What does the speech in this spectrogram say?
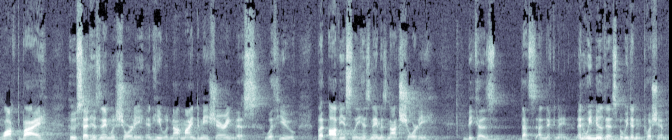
walked by who said his name was Shorty and he would not mind me sharing this with you. But obviously, his name is not Shorty because that's a nickname. And we knew this, but we didn't push him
